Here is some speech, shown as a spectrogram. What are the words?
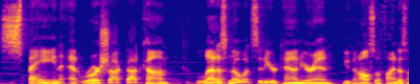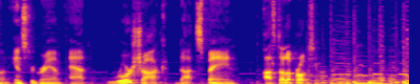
spain at rorschach.com. Let us know what city or town you're in. You can also find us on Instagram at rorschach.spain. Hasta la próxima.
